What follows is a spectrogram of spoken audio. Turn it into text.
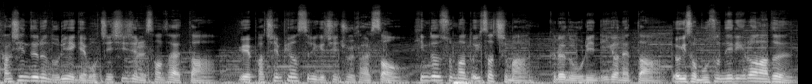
당신들은 우리에게 멋진 시즌을 선사했다. UEFA 챔피언스리그 진출 달성. 힘든 순간도 있었지만 그래도 우린 이겨냈다. 여기서 무슨 일이 일어나든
